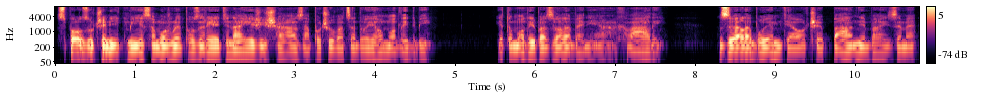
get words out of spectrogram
Spolu s učeníkmi sa môžeme pozrieť na Ježiša a započúvať sa do jeho modlitby. Je to modlitba zvelebenia a chvály. Zvelebujem ťa, oče, Pán neba i zeme,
